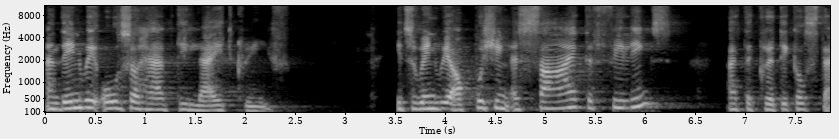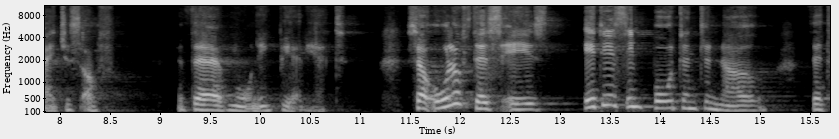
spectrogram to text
And then we also have delayed grief. It's when we are pushing aside the feelings at the critical stages of the mourning period. So all of this is, it is important to know that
